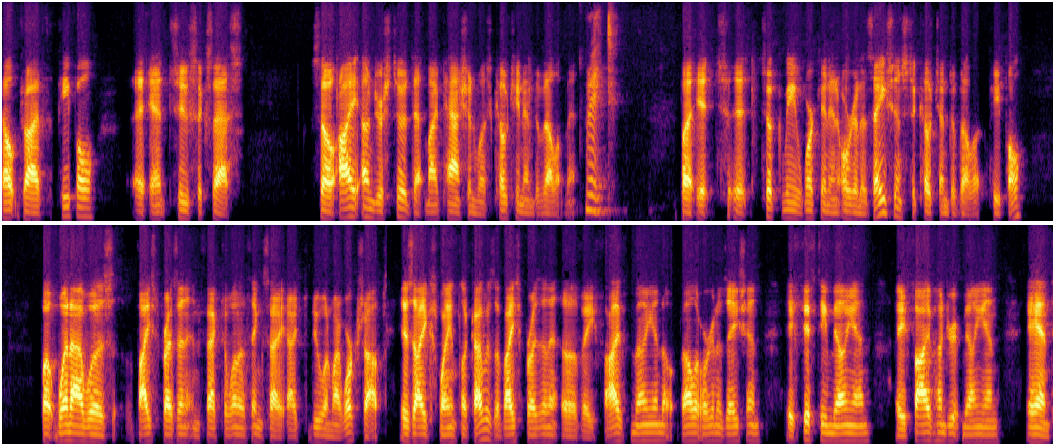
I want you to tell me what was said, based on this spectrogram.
help drive the people and to success. So I understood that my passion was coaching and development. Right. But it it took me working in organizations to coach and develop people. But when I was vice president, in fact, one of the things I, I do in my workshops is I explain, look, I was a vice president of a five million dollar organization, a fifty million, a five hundred million, and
